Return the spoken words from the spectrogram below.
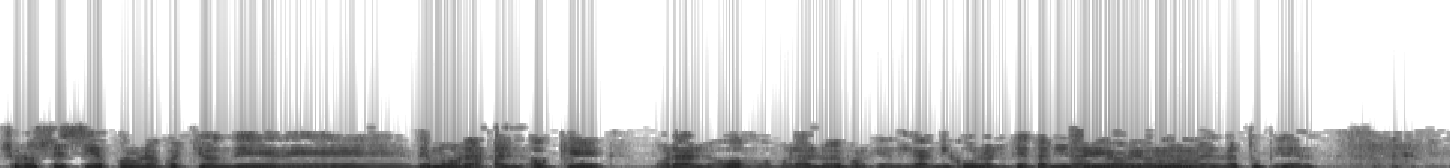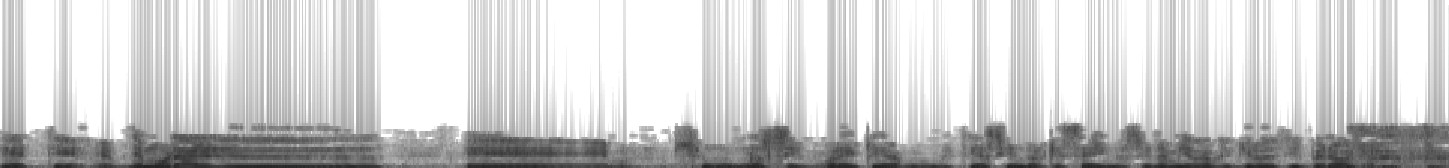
Yo no sé si es por una cuestión de, de, de moral o qué. Moral, ojo, moral no es porque digas ni culo, ni teta, ni nada. Sí, obvio, no, es la estupidez. Este, eh, de moral, eh, yo no sé, por ahí estoy, me estoy haciendo el que sé y no sé una mierda lo que quiero decir, pero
